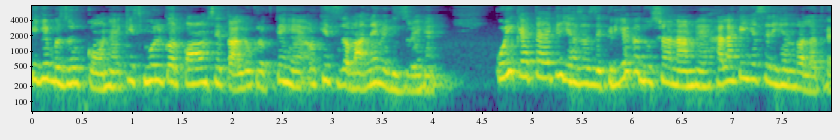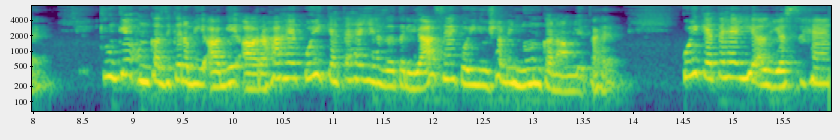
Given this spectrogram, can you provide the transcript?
کہ یہ بزرگ کون ہیں، کس ملک اور قوم سے تعلق رکھتے ہیں اور کس زمانے میں گزرے ہیں۔ کوئی کہتا ہے کہ یہ حضرت ذکریہ کا دوسرا نام ہے، حالانکہ یہ سریحن غلط ہے، کیونکہ ان کا ذکر ابھی آگے آ رہا ہے۔ کوئی کہتا ہے یہ حضرت الیاس ہیں، کوئی یوشا بن نون کا نام لیتا ہے۔ کوئی کہتا ہے یہ الیس ہیں،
